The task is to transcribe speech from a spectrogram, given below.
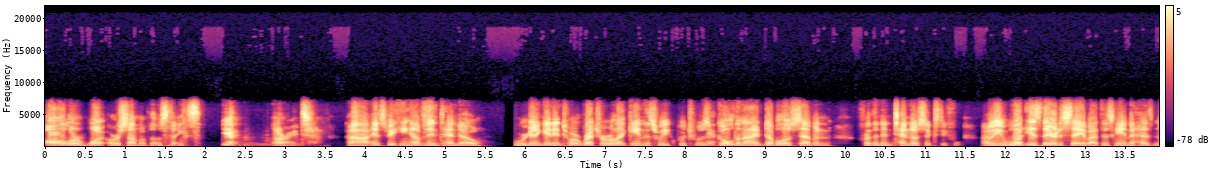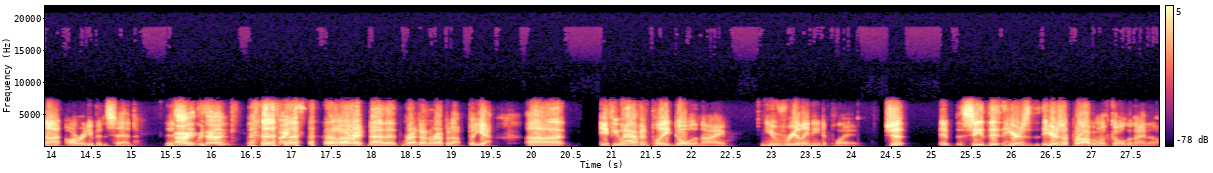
all or one or some of those things. Yep. All right. Uh, and speaking of Nintendo, we're going to get into a retro roulette game this week, which was Yeah. GoldenEye 007 for the Nintendo 64. I mean, what is there to say about this game that has not already been said? This All right, is- we're done. Nice. All right, now that right down to wrap it up. But yeah, uh, if you haven't played GoldenEye, you really need to play it. Just it, see, th- here's here's a problem with GoldenEye though.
